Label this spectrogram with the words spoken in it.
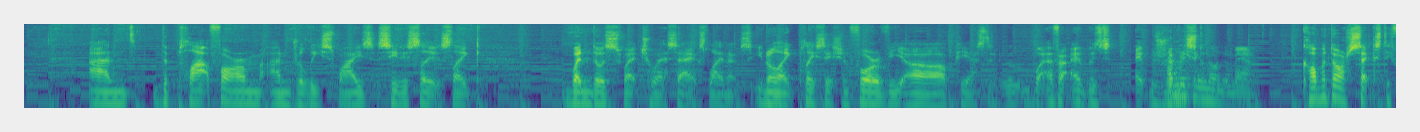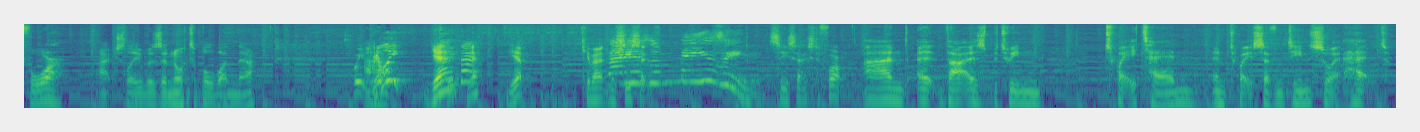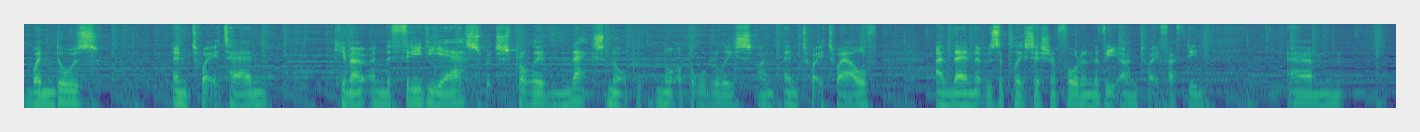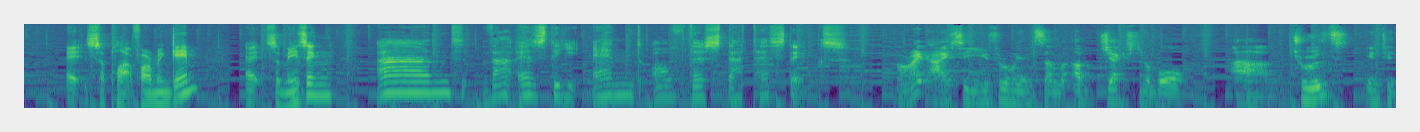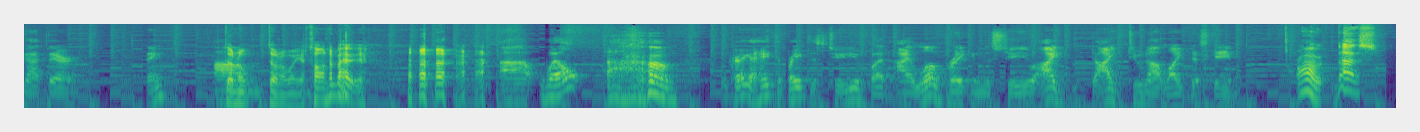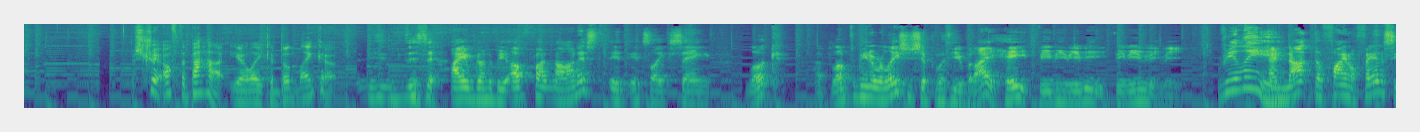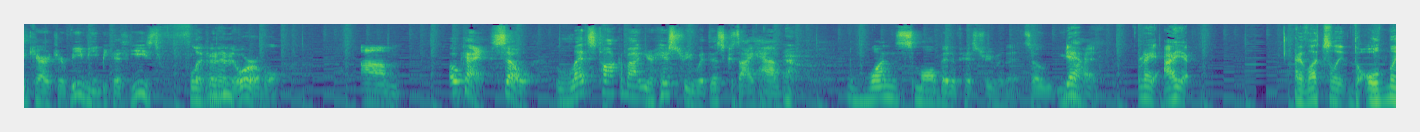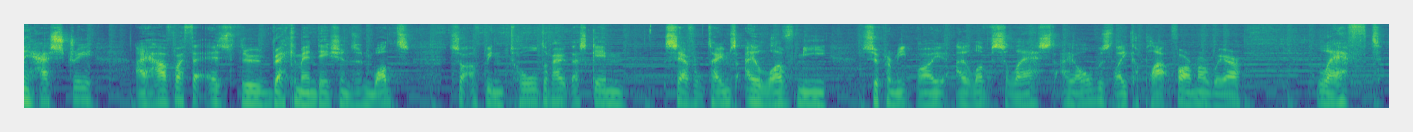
and the platform and release wise, seriously, it's like Windows, Switch, OS X, Linux. You know, like PlayStation 4, Vita, PS, whatever. It was it was released. Everything known to man. Commodore 64 actually was a notable one there. Wait, really? Yeah, yeah, yep. Came out in the C6. amazing. C64, and it, that is between 2010 and 2017. So it hit Windows in 2010, came out in the 3DS, which is probably the next not- notable release on, in 2012, and then it was the PlayStation 4 and the Vita in 2015. Um, it's a platforming game. It's amazing. And that is the end of the statistics. All right, I see you threw in some objectionable um, truths into that there thing. Um, Don't know, don't know what you're talking about. Uh, well, um, Craig, I hate to break this to you, but I love breaking this to you. I I do not like this game. Oh, that's straight off the bat. You're like, I don't like it. This, I am going to be upfront and honest. It, it's like saying, "Look, I'd love to be in a relationship with you, but I hate VVVV, VVVV." Really? and not the Final Fantasy character Vivi because he's flippin' adorable. Um, okay, so let's talk about your history with this because I have one small bit of history with it. So yeah. go ahead. Right. I, I literally the only history I have with it is through recommendations and words. So I've been told about this game several times. I love me Super Meat Boy. I love Celeste. I always like a platformer where left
